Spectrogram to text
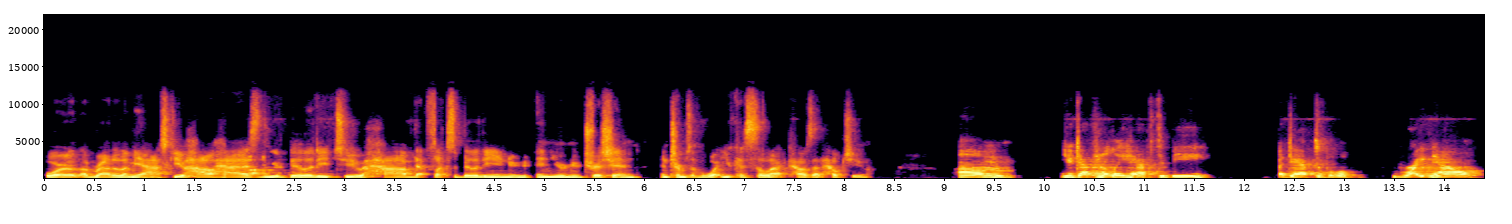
or rather let me ask you how has the ability to have that flexibility in your, in your nutrition in terms of what you can select how has that helped you? Um, you definitely have to be adaptable. Right now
